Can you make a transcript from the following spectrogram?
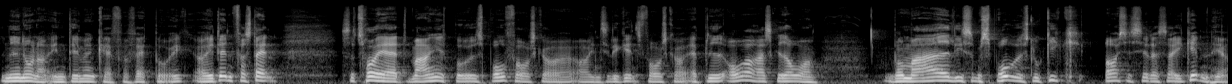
nedenunder, end det man kan få fat på. Ikke? Og i den forstand, så tror jeg, at mange, både sprogforskere og intelligensforskere, er blevet overrasket over, hvor meget ligesom sprogets logik også sætter sig igennem her.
